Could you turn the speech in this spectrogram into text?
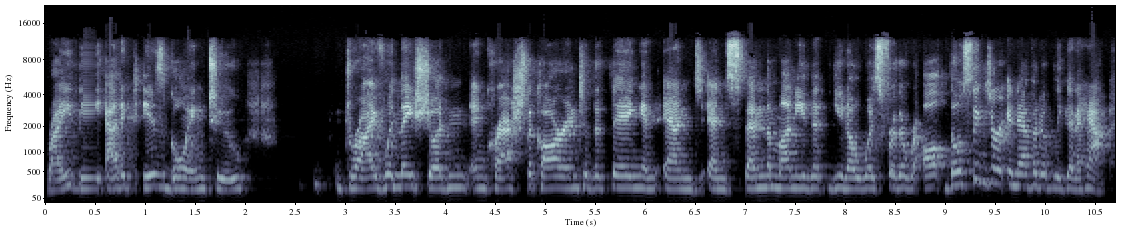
right? The addict is going to drive when they shouldn't and crash the car into the thing and and and spend the money that you know was for the all those things are inevitably going to happen.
